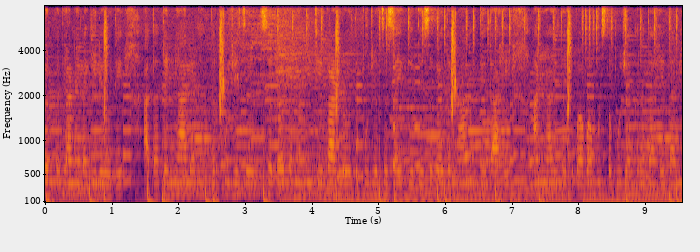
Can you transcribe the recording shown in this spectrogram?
गणपती आणायला गेले होते. आता त्यांनी आल्यानंतर पूजेचं सगळं त्यांना मी जे काढलं होतं पूजेचं साहित्य ते सगळं त्यांना आणून देत आहे. आणि आयुताचे बाबा मस्त पूजा करत आहेत आणि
